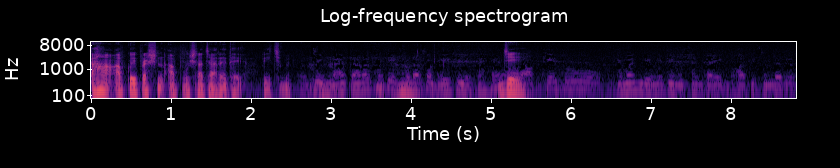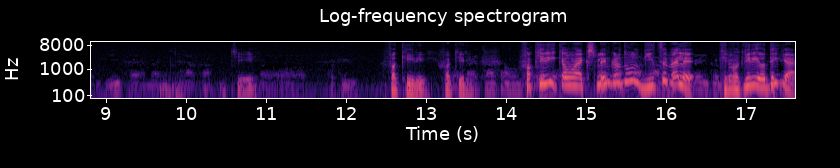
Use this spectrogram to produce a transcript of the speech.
हाँ आप कोई प्रश्न आप पूछना चाह रहे थे बीच में। जी मैं चाह रहा था कि एक छोटा सा ब्रेक ही लेते हैं। जी। आपके जो ह्यूमन डिग्निटी मिशन का एक बहुत ही सुंदर गीत है मैंने सुना था। जी। फकीरी। फकीरी फकीरी। क्या मैं एक्सप्लेन कर दूँ गीत से पहले? कि फकीरी होती क्या?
